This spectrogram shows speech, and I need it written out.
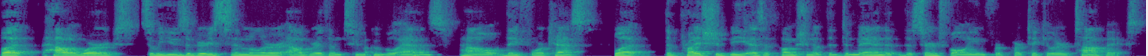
But how it works, so we use a very similar algorithm to Google Ads, how they forecast what the price should be as a function of the demand, the search volume for particular topics.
